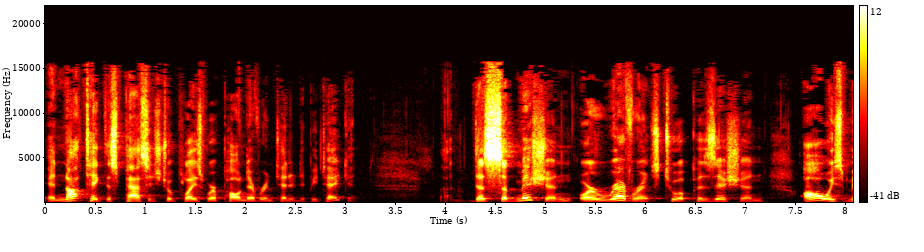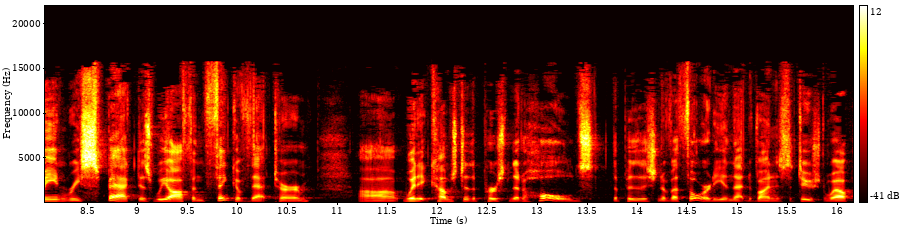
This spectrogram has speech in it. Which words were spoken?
and not take this passage to a place where Paul never intended to be taken. Uh, does submission or reverence to a position always mean respect, as we often think of that term, uh, when it comes to the person that holds the position of authority in that divine institution? Well,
